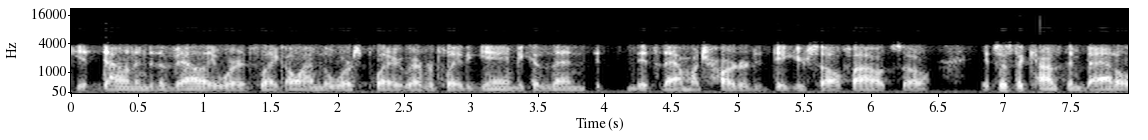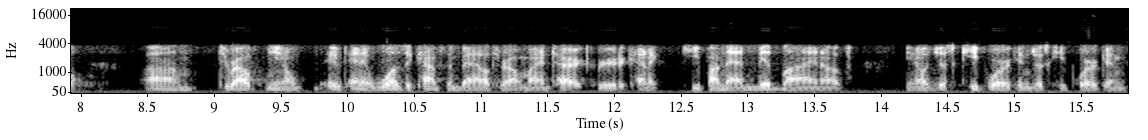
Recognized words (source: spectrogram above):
get down into the valley where it's like, oh, I'm the worst player who ever played the game because then it, it's that much harder to dig yourself out. So it's just a constant battle um, throughout, you know, it, and it was a constant battle throughout my entire career to kind of keep on that midline of, you know, just keep working, just keep working.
